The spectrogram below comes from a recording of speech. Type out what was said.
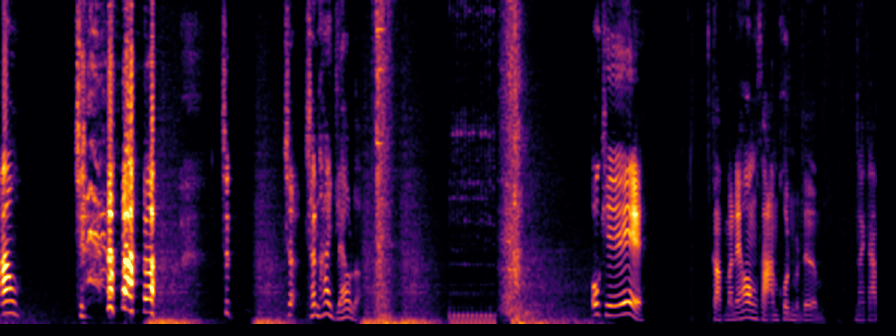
เอ้าฉัน ฉันฉันฉันให้อีกแล้วเหรอ โอเค กลับมาในห้องสามคนเหมือนเดิมนะครับ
